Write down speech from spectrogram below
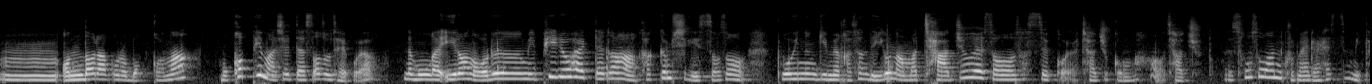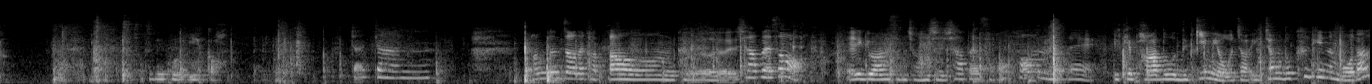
음, 언더락으로 먹거나 뭐 커피 마실 때 써도 되고요. 근데 뭔가 이런 얼음이 필요할 때가 가끔씩 있어서 보이는 김에 가서는데 이건 아마 자주에서 샀을 거예요. 자주 건가? 어, 자주. 소소한 구매를 했습니다. 그리고 이거. 짜잔. 방금 전에 갔다 온 그 샵에서 에릭 요한슨 전시 샵에서 사왔는데 이렇게 봐도 느낌이 오죠? 이 정도 크기는 뭐다?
